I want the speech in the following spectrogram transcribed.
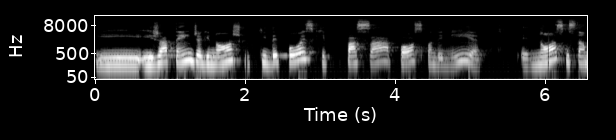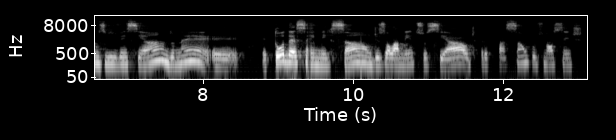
E, e já tem diagnóstico que depois que passar pós-pandemia nós que estamos vivenciando, né, é, é, toda essa imersão de isolamento social, de preocupação com os nossos entes,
